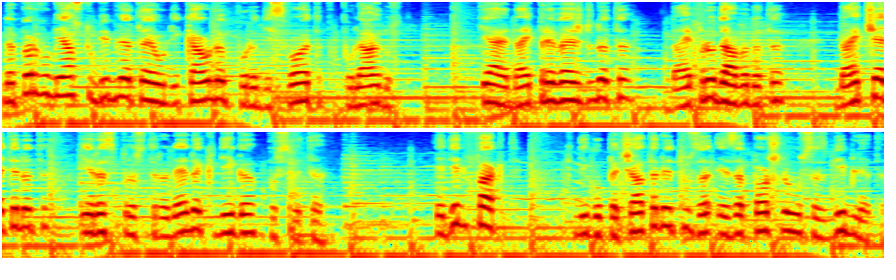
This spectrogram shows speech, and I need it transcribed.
На първо място Библията е уникална поради своята популярност. Тя е най-превежданата, най-продаваната, най-четената и разпространена книга по света. Един факт – книгопечатането е започнало с Библията.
